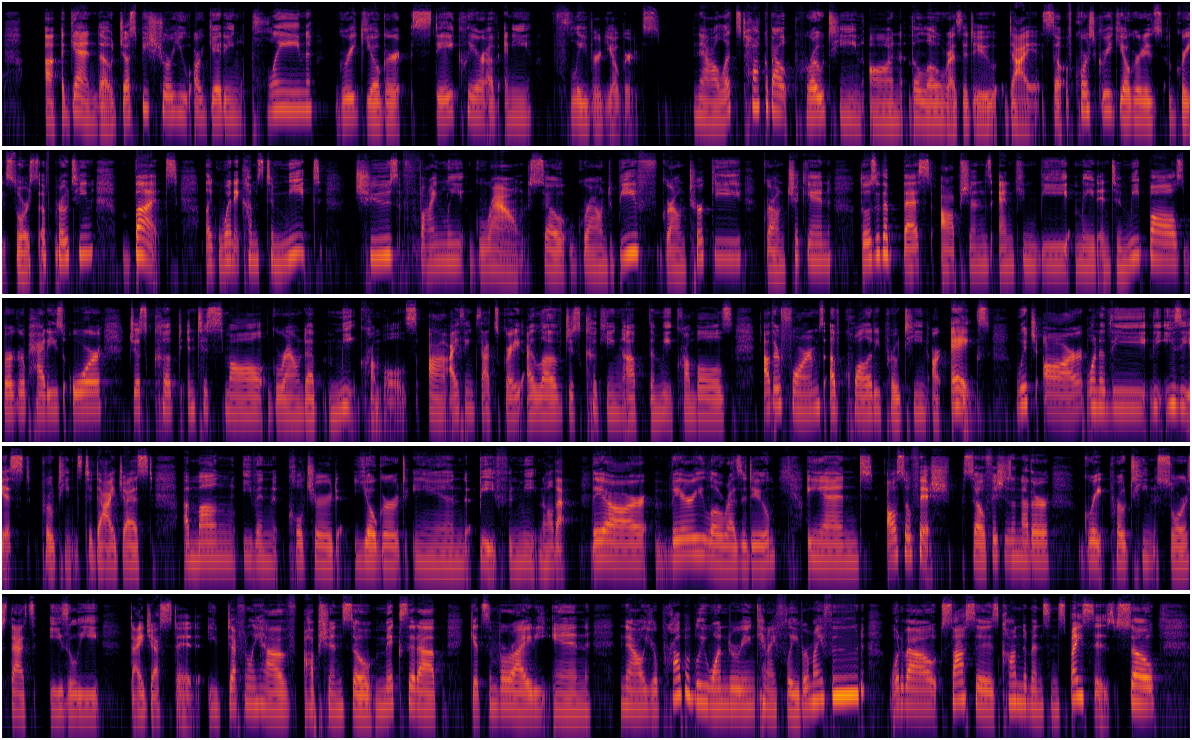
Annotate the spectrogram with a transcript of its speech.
Uh, again, though, just be sure you are getting plain Greek yogurt. Stay clear of any flavored yogurts. Now, let's talk about protein on the low residue diet. So, of course, Greek yogurt is a great source of protein, but like when it comes to meat, choose finely ground. So, ground beef, ground turkey, ground chicken, those are the best options and can be made into meatballs, burger patties, or just cooked into small ground up meat crumbles. Uh, I think that's great. I love just cooking up the meat crumbles. Other forms of quality protein are eggs, which are one of the, the easiest proteins to digest among even cultured yogurt and beef and meat and all that. They are very low residue and also fish. So, fish is another great protein source that's easily digested. You definitely have options. So mix it up, get some variety in. Now, you're probably wondering can I flavor my food? What about sauces, condiments, and spices? So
